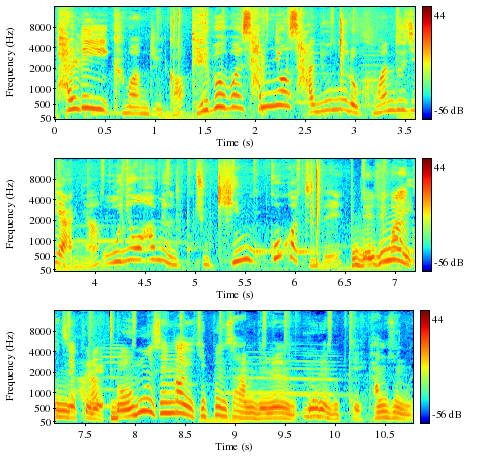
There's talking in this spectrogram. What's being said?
빨리 그만둘까? 대부분 3년, 4년으로 그만두지 않냐? 5년 하면 좀긴거 같은데? 내 생각엔 근데 그래. 너무 생각이 깊은 사람들은 오래 못해, 방송을.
